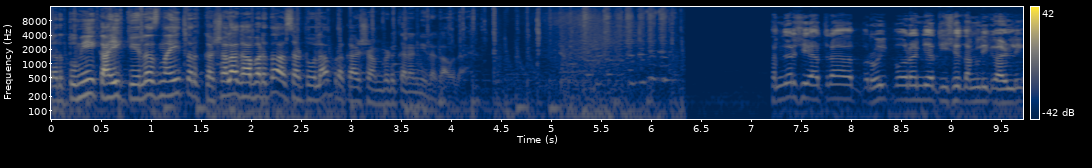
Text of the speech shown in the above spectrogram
तर तुम्ही काही केलंच नाही तर कशाला घाबरता असा टोला प्रकाश आंबेडकरांनी लगावला आहे संघर्ष यात्रा रोहित पवारांनी अतिशय चांगली काढली.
